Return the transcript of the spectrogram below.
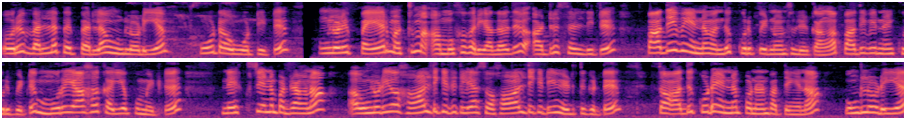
ஒரு வெள்ளை பேப்பரில் உங்களுடைய ஃபோட்டோவை ஓட்டிட்டு உங்களுடைய பெயர் மற்றும் முகவரி அதாவது அட்ரஸ் எழுதிட்டு பதிவு எண்ணை வந்து குறிப்பிடணும்னு சொல்லியிருக்காங்க. பதிவு எண்ணை குறிப்பிட்டு முறையாக கையொப்பமிட்டு நெக்ஸ்ட் என்ன பண்ணுறாங்கன்னா அவங்களுடைய ஹால் டிக்கெட் இல்லையா? ஸோ ஹால் டிக்கெட்டையும் எடுத்துக்கிட்டு ஸோ அது கூட என்ன பண்ணணும்னு பார்த்தீங்கன்னா உங்களுடைய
